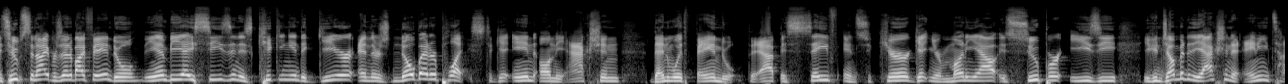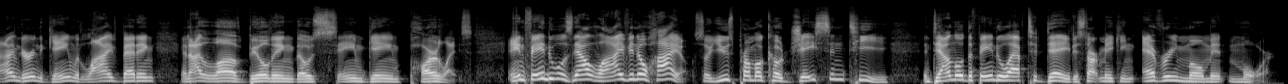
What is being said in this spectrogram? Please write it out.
It's Hoops Tonight presented by FanDuel. The NBA season is kicking into gear, and there's no better place to get in on the action than with FanDuel. The app is safe and secure. Getting your money out is super easy. You can jump into the action at any time during the game with live betting, and I love building those same game parlays. And FanDuel is now live in Ohio, so use promo code JASONT and download the FanDuel app today to start making every moment more.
